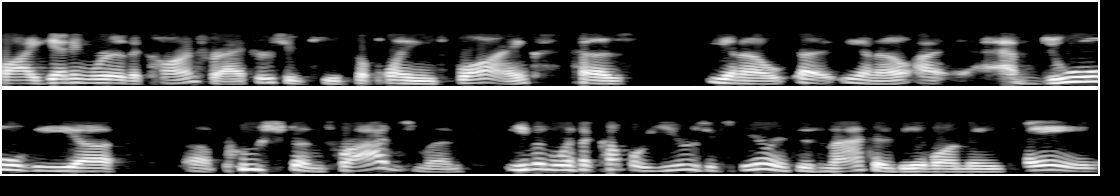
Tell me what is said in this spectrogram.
by getting rid of the contractors who keep the planes flying, because you know uh, you know Abdul the uh, uh, Pushtun tribesman, even with a couple years experience, is not going to be able to maintain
